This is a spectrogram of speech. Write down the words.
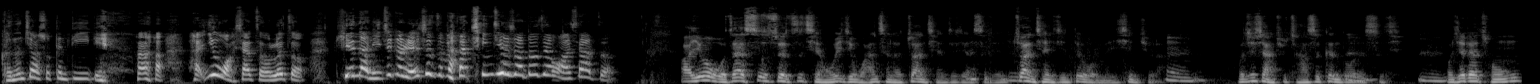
可能教授更低一点，哈哈，又往下走了走。天哪，你这个人是怎么 金钱上都在往下走？啊，因为我在四十岁之前，我已经完成了赚钱这件事情，赚钱已经对我没兴趣了。嗯，我就想去尝试更多的事情。嗯，我觉得从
